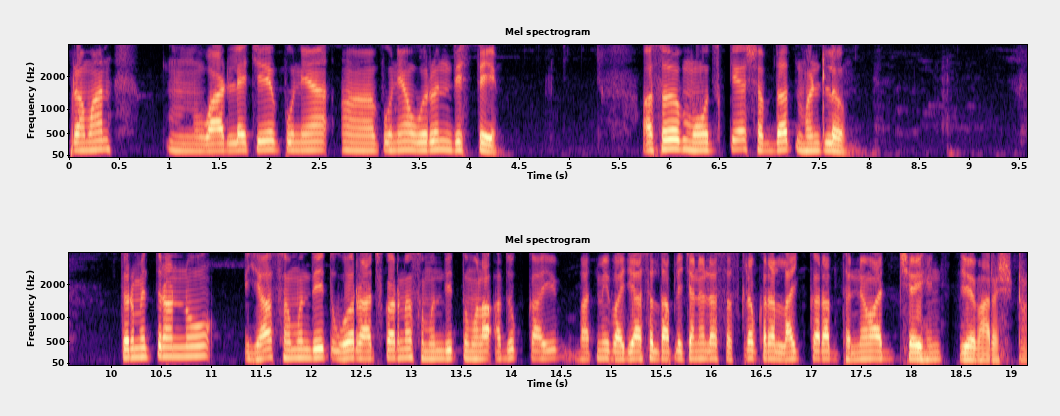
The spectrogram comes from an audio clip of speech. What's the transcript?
प्रमाण वाढल्याचे पुण्या पुण्यावरून दिसते. असं मोजक्या शब्दात म्हटलं. तर मित्रांनो ह्या संबंधित व राजकारणासंबंधित तुम्हाला अजून काही बातमी पाहिजे असेल तर आपल्या चॅनलला सबस्क्राईब करा लाईक करा. धन्यवाद. जय हिंद. जय महाराष्ट्र.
